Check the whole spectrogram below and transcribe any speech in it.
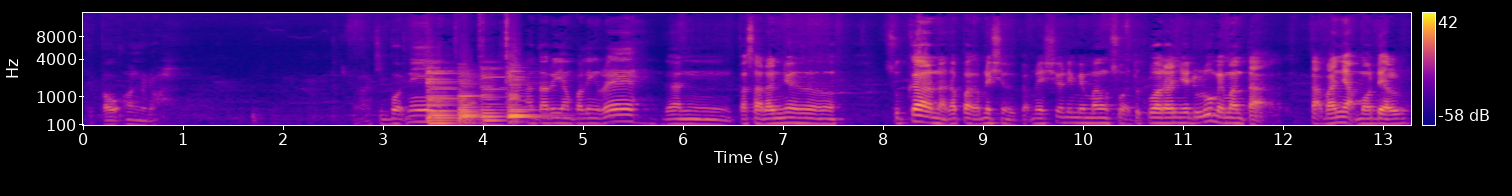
Kita power on dulu. Uh, keyboard ni antara yang paling rare dan pasarannya sukar nak dapat kat Malaysia. Kat Malaysia ni memang suatu keluarannya dulu memang tak tak banyak model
